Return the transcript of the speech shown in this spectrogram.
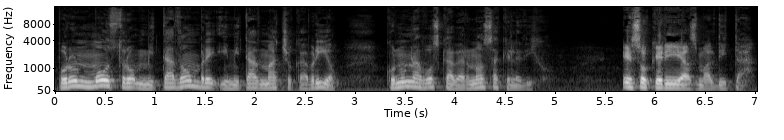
por un monstruo mitad hombre y mitad macho cabrío, con una voz cavernosa que le dijo Eso querías, maldita.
